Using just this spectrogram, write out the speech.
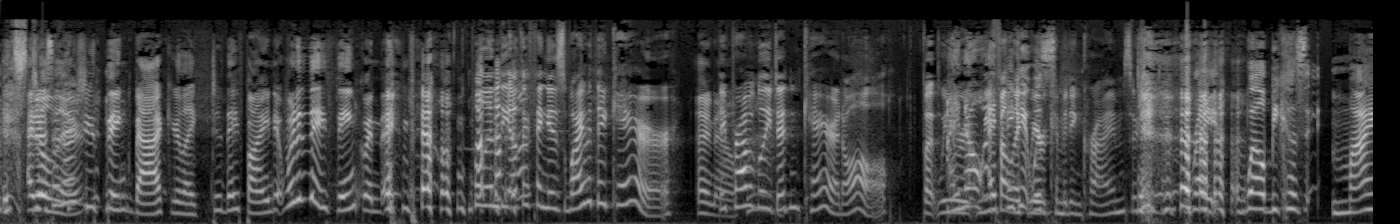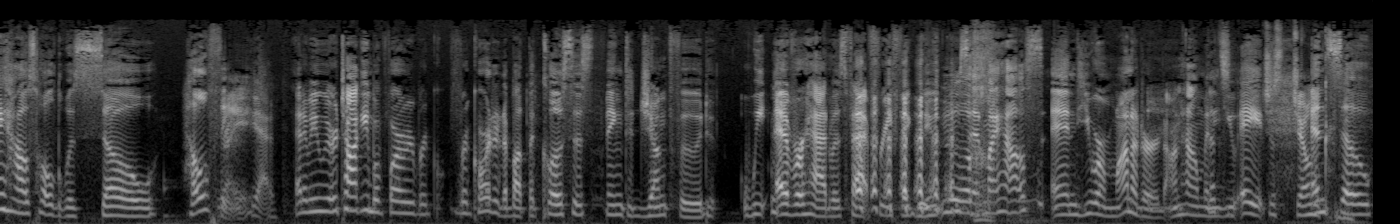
It's I know still sometimes there. you think back, you're like, did they find it? What did they think when they found Well, and the other thing is, why would they care? I know. They probably didn't care at all. But we I were, know, we I felt think like it we were committing crimes or something. right, well, because my household was so healthy. Yeah. and I mean, we were talking before we rec- recorded about the closest thing to junk food we ever had was fat-free fig Newtons at my house, and you were monitored on how many That's you ate. just junk. And so,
